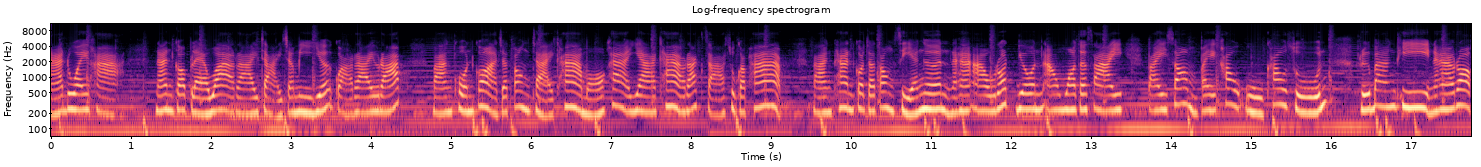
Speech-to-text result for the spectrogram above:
ณะด้วยค่ะ นั่นก็แปลว่ารายจ่ายจะมีเยอะกว่ารายรับ บางคนก็อาจจะต้องจ่ายค่าหมอค่ายาค่ารักษาสุขภาพ บางท่านก็จะต้องเสียเงินนะคะเอารถยนต์ เอามอเตอร์ไซค์ไปซ่อมไปเข้าอู่เข้าศูนย์ หรือบางทีนะคะรอบ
